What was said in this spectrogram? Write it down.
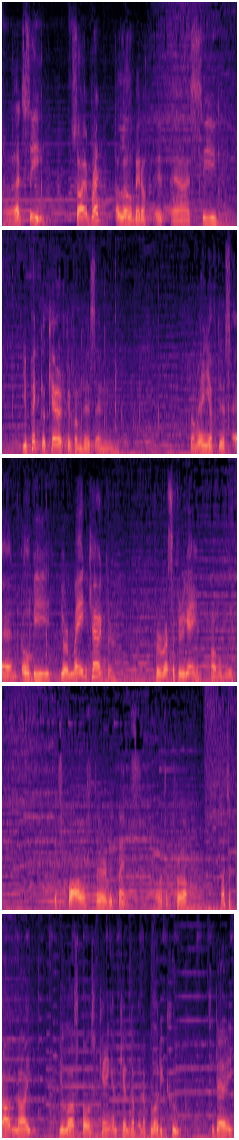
uh, let's see. So I've read a little bit of it. And see, you pick a character from this and from any of this, and it'll be your main character for the rest of your game, probably. It's Bolster Defense. Once a pro, once a proud knight, you lost both king and kingdom in a bloody coup. Today,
